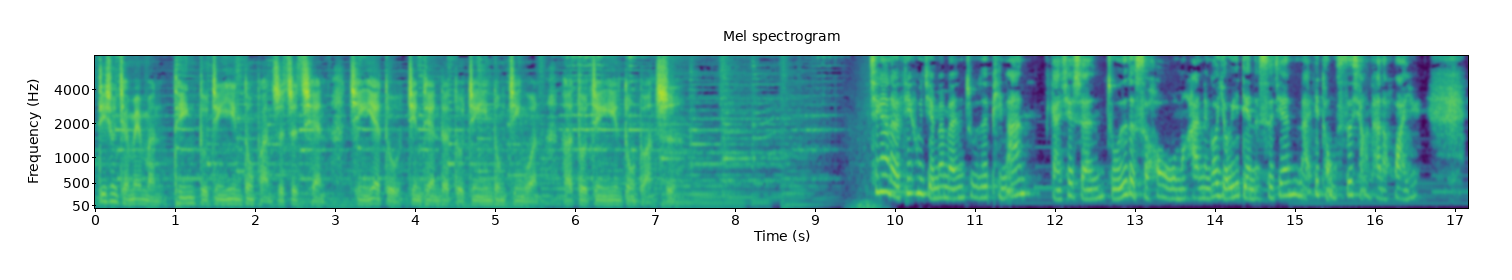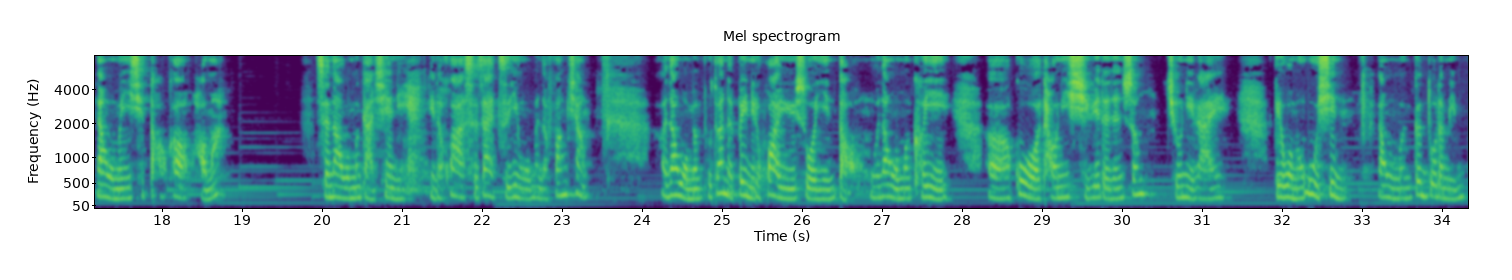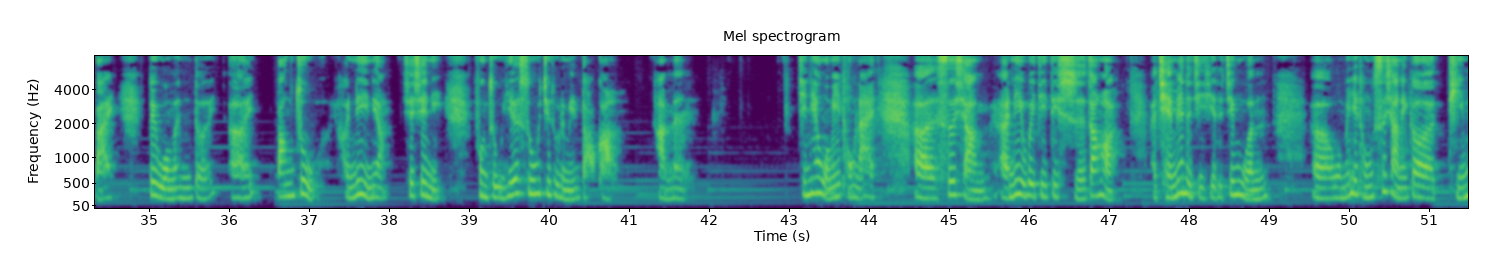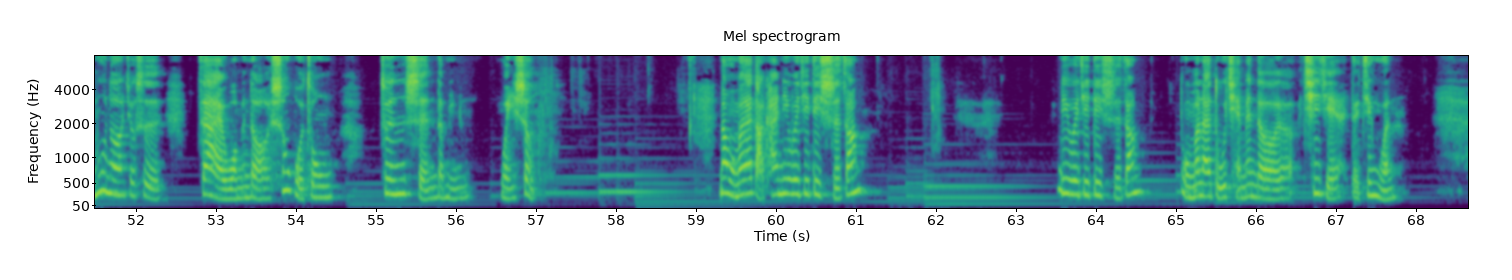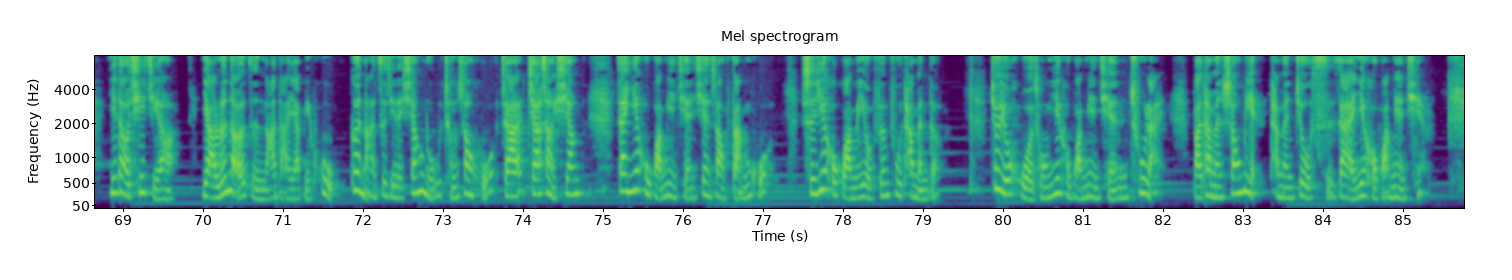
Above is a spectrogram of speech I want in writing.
弟兄姐妹们，听读经运动反思之前，请阅读今天的读经运动经文和读经运动短诗。亲爱的弟兄姐妹们，主日平安！感谢神，主日的时候我们还能够有一点的时间来一同思想他的话语，让我们一起祷告好吗？神啊，我们感谢你，你的话实在指引我们的方向。让我们不断的被你的话语所引导，我让我们可以，呃，过讨你喜悦的人生。求你来给我们悟性，让我们更多的明白对我们的呃帮助和力量。谢谢你，奉主耶稣基督的名祷告，阿门。今天我们一同来，呃，思想啊利未记第十章啊，前面的几节的经文，呃，我们一同思想的一个题目呢，就是。在我们的生活中，尊神的名为圣。那我们来打开利未记第十章，利未记第十章，我们来读前面的七节的经文，一到七节啊。亚伦的儿子拿达、亚比户各拿自己的香炉，盛上火，加加上香，在耶和华面前献上凡火，是耶和华没有吩咐他们的。就有火从耶和华面前出来，把他们烧灭，他们就死在耶和华面前。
